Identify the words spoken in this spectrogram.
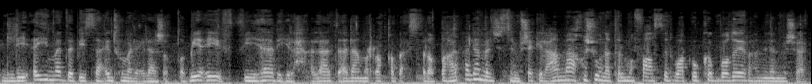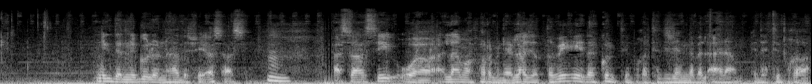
لأي مدى بيساعدهم العلاج الطبيعي في هذه الحالات؟ آلام الرقبة أسفل الظهر آلام الجسم بشكل عام مع خشونة المفاصل والركب وغيرها من المشاكل. نقدر نقول إن هذا شيء أساسي. مم. أساسي ولا مفر من العلاج الطبيعي إذا كنت تبغى تتجنب الآلام. إذا تبغى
